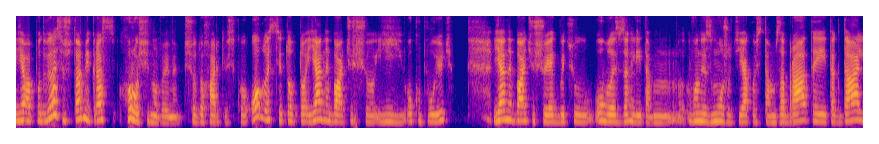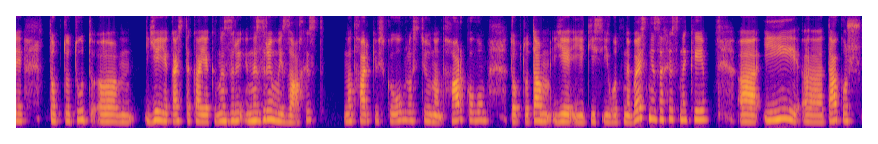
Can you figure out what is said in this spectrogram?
Я подивилася, що там якраз хороші новини щодо Харківської області. Тобто я не бачу, що її окупують. Я не бачу, що якби цю область взагалі там вони зможуть якось там забрати і так далі. Тобто тут ем, є якась така як незри, незримий захист над Харківською областю, над Харковом. Тобто там є якісь і от небесні захисники, а, і е, також,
